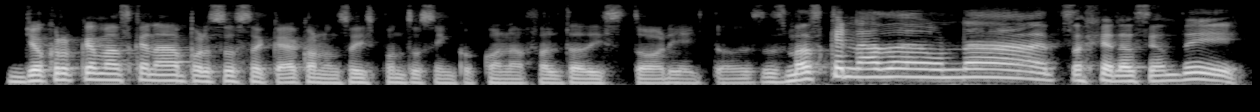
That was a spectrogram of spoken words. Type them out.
yo creo que más que nada por eso se queda con un 6.5, con la falta de historia y todo eso. Es más que nada una exageración de...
